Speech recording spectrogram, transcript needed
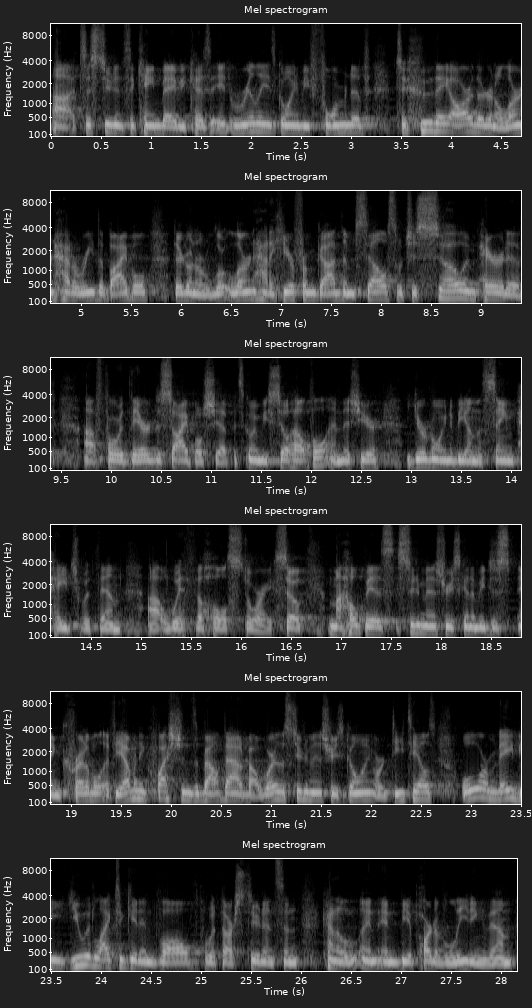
uh, to students at Cane Bay because it really is going to be formative to who they are. They're going to learn how to read the Bible. They're going to learn how to hear from God themselves, which is so imperative uh, for their discipleship. It's going to be so helpful. And this year, you're going to be on the same page with them uh, with the whole story. So, my hope is student ministry is going to be just incredible. If you have any questions about that, about where the student ministry is going or details, or maybe you would like to get involved with our students and kind of and, and be a part of leading them,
